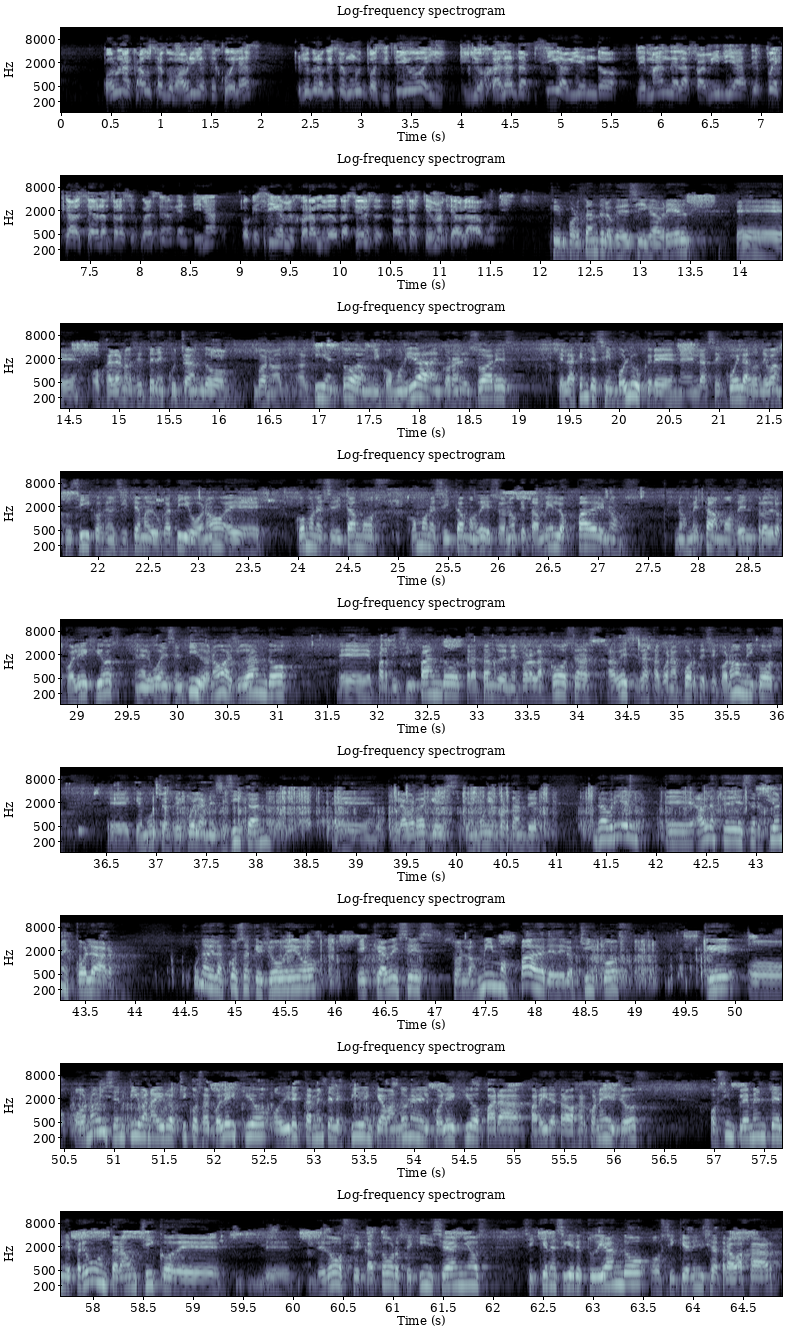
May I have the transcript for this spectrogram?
por una causa como abrir las escuelas, yo creo que eso es muy positivo y, ojalá siga habiendo demanda de las familias después que se abran todas las escuelas en Argentina, porque siga mejorando la educación, esos otros temas que hablábamos. Qué importante lo que decís, Gabriel. Eh, ojalá nos estén escuchando, bueno, aquí en toda mi comunidad, en Coronel Suárez, que la gente se involucre en, las escuelas donde van sus hijos, en el sistema educativo, ¿no? Eh, ¿Cómo necesitamos, cómo necesitamos de eso, ¿no? Que también los padres nos, nos metamos dentro de los colegios, en el buen sentido, ¿no? Ayudando eh, participando, tratando de mejorar las cosas, a veces hasta con aportes económicos eh, que muchas escuelas necesitan. La verdad que es, muy importante. Gabriel, hablaste de deserción escolar. Una de las cosas que yo veo es que a veces son los mismos padres de los chicos que o, no incentivan a ir los chicos al colegio o directamente les piden que abandonen el colegio para, para ir a trabajar con ellos o simplemente le preguntan a un chico de, de, 12, 14, 15 años si quieren seguir estudiando o si quieren irse a trabajar.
